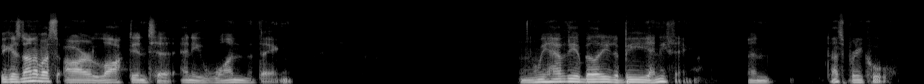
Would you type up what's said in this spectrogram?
Because none of us are locked into any one thing. We have the ability to be anything. And that's pretty cool.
